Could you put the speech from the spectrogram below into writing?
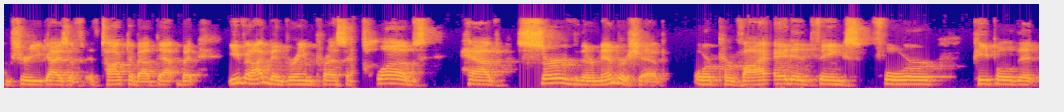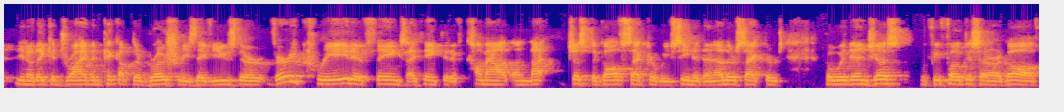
I'm sure you guys have, have talked about that. But even I've been very impressed that clubs have served their membership or provided things for people that you know they could drive and pick up their groceries they've used their very creative things i think that have come out on not just the golf sector we've seen it in other sectors but within just if we focus on our golf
